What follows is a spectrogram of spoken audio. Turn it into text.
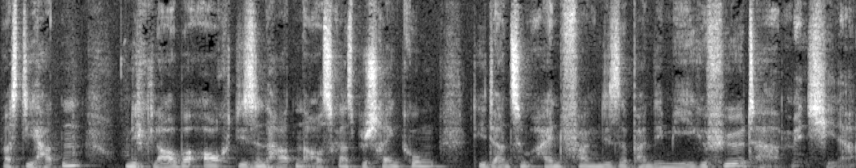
was die hatten. Und ich glaube auch diesen harten Ausgangsbeschränkungen, die dann zum Einfangen dieser Pandemie geführt haben in China.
